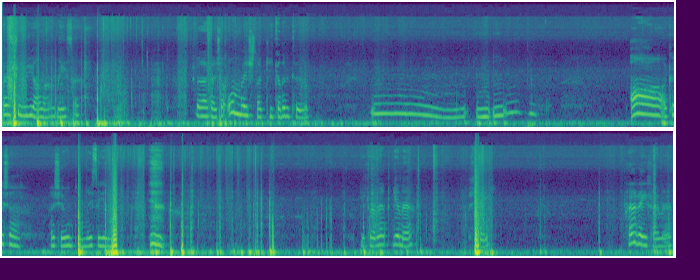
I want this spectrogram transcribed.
Ben şu video ama neyse. Şöyle arkadaşlar 15 dakikada bitiririm. Aa arkadaşlar her şeyi unuttum. Neyse gelin. İnternet gene şey. Hadi be internet.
